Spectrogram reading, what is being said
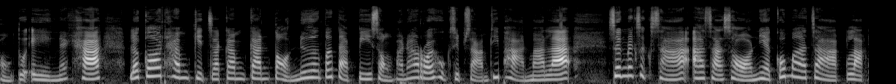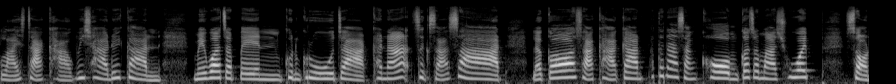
ของตัวเองนะคะ แล้วก็ทำกิจกรรมกันต่อเนื่องตั้งแต่ปี 2563 ที่ผ่านมาละ ซึ่งนักศึกษาอาสาสอนเนี่ยก็มาจากหลากหลายสาขาวิชาด้วยกัน ไม่ว่าจะเป็นคุณครูจากคณะศึกษาศาสตร์ แล้วก็สาขาการพัฒนาสังคมก็จะมาช่วยสอน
